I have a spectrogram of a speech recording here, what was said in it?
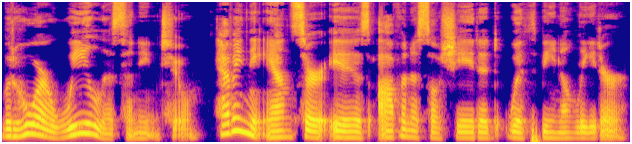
But who are we listening to? Having the answer is often associated with being a leader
